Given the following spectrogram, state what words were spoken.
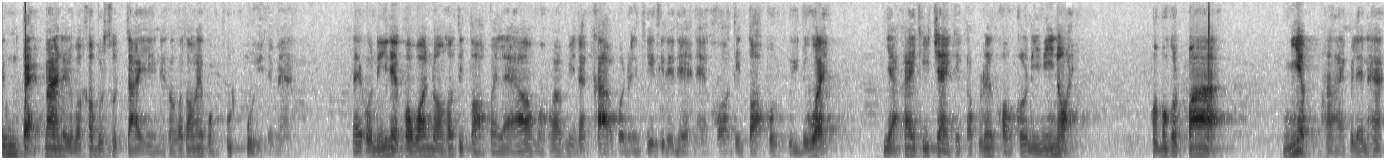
ซึ่งมันแปลกมากเลยว่าเขาบริสุทธิ์ใจเองเนี่ยเขาก็ต้องให้ผมพูดคุยใช่ไหมแต่คนนี้เนี่ยเพราะว่าน้องเขาติดต่อไปแล้ว บอกว่ามีนักข่าวคนหนึ่งที่ทีเดเนี่ยขอติดต่อพูดคุยด้วย อยากให้ชี้แจงเกี่ยวกับเรื่องของกรณีนี้หน่อย ผลปรากฏว่า เงียบหายไปเลยนะฮะ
